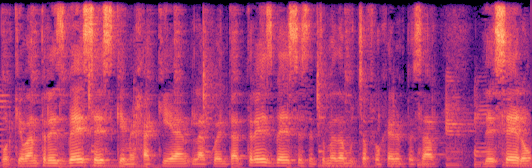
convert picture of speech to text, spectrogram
porque van tres veces que me hackean la cuenta tres veces, entonces me da mucha flojera empezar de cero.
